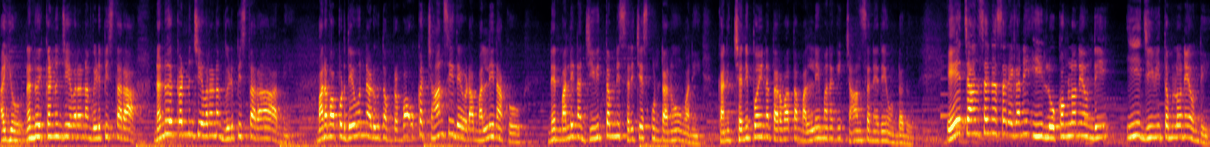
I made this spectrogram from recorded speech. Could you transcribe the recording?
అయ్యో నన్ను ఇక్కడి నుంచి ఎవరైనా విడిపిస్తారా? నన్ను ఎక్కడి నుంచి ఎవరైనా విడిపిస్తారా? అని. మనం అప్పుడు దేవుణ్ణి అడుగుతాం ప్రభా ఒక్క ఛాన్స్ ఈ దేవుడా మళ్ళీ నాకు నేను మళ్ళీ నా జీవితంని సరిచేసుకుంటాను అని. కానీ చనిపోయిన తర్వాత మళ్ళీ మనకి ఛాన్స్ అనేది ఉండదు. ఏ ఛాన్స్ అయినా సరే కానీ ఈ లోకంలోనే ఉంది ఈ జీవితంలోనే ఉంది.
